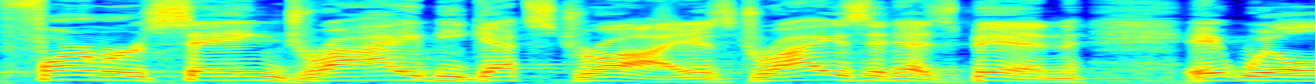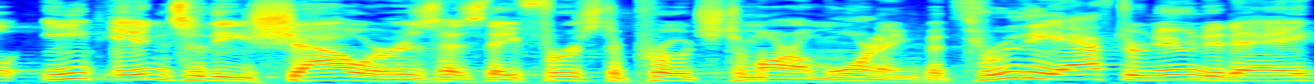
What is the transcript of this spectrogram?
farmers saying dry begets dry. As dry as it has been, it will eat into these showers as they first approach tomorrow morning. But through the afternoon today,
